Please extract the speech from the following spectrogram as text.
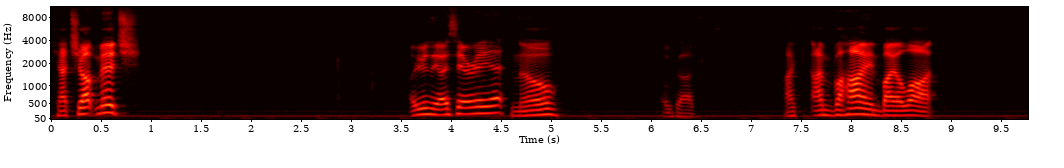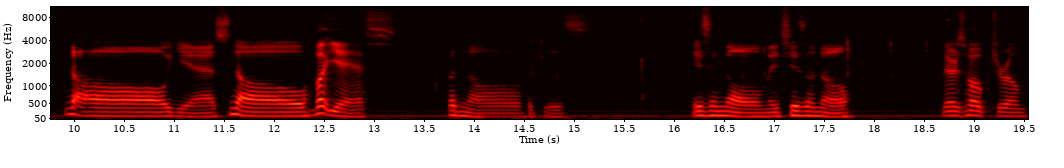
Catch up, Mitch. Are you in the ice area yet? No. Oh god. I I'm behind by a lot. No. Yes. No. But yes. But no. But yes. Is a no, Mitch. Is a no. There's hope, Jerome.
